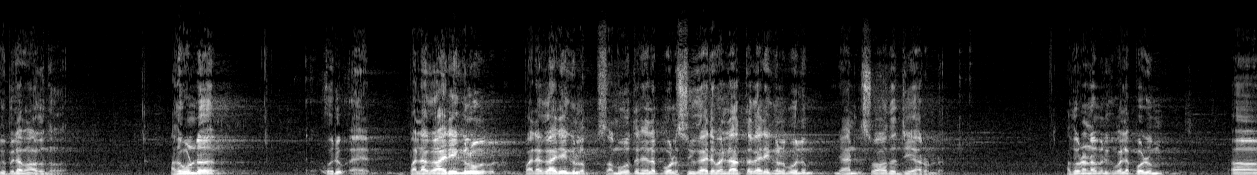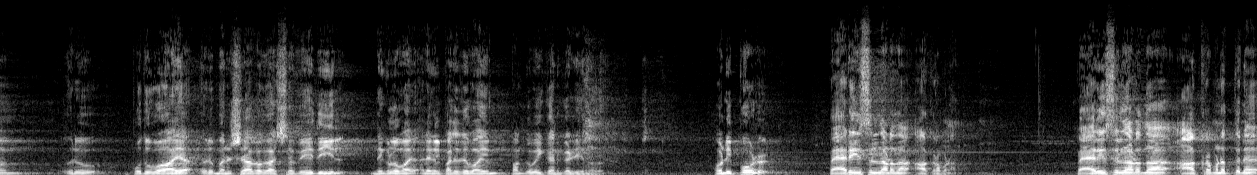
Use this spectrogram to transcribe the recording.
വിപുലമാകുന്നത്. അതുകൊണ്ട് ഒരു പല കാര്യങ്ങളും പല കാര്യങ്ങളും സമൂഹത്തിന് ചിലപ്പോൾ സ്വീകാര്യമല്ലാത്ത കാര്യങ്ങൾ പോലും ഞാൻ സ്വാഗതം ചെയ്യാറുണ്ട്. അതുകൊണ്ടാണ് എനിക്ക് പലപ്പോഴും ഒരു പൊതുവായ ഒരു മനുഷ്യാവകാശ വേദിയിൽ നിങ്ങളുമായി അല്ലെങ്കിൽ പലരുമായും പങ്കുവയ്ക്കാൻ കഴിയുന്നത്. അതുകൊണ്ട് ഇപ്പോൾ പാരീസിൽ നടന്ന ആക്രമണം. പാരീസിൽ നടന്ന ആക്രമണത്തിന്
